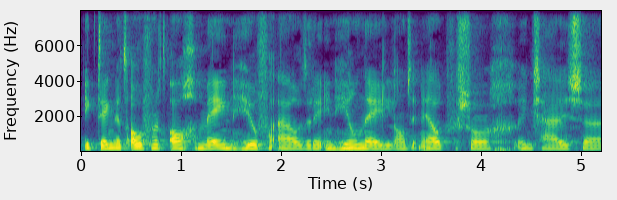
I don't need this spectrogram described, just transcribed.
Ik denk dat over het algemeen heel veel ouderen in heel Nederland, in elk verzorgingshuis, uh,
